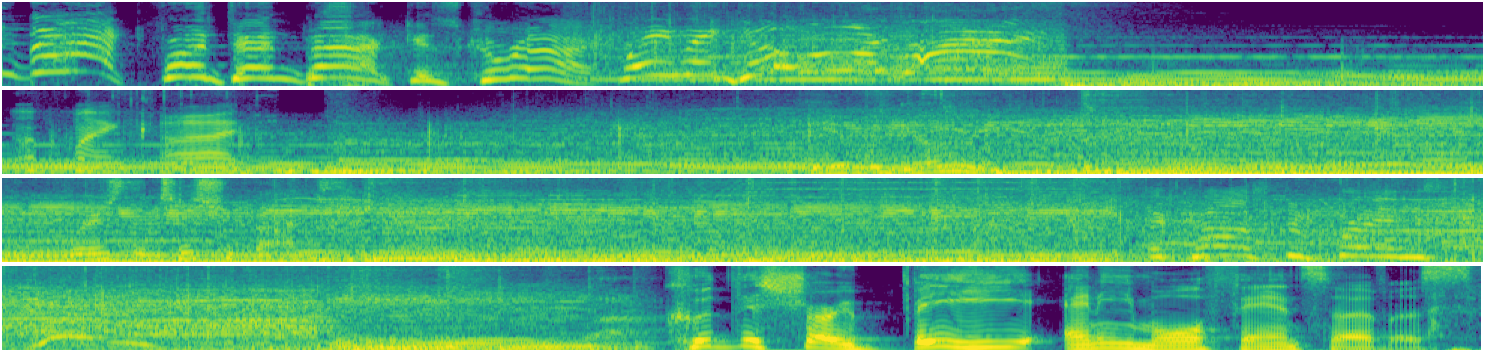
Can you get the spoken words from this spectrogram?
and back! Front and back is correct. Wait, wait, do it one more time! Oh my god. Here we go. Where's the tissue box? The cast of Friends. Could this show be any more fan service?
